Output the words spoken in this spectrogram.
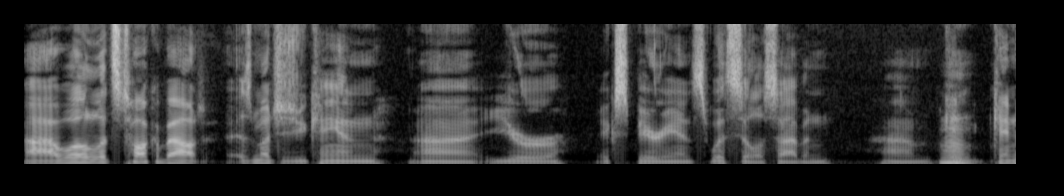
Uh, well, let's talk about as much as you can uh, your experience with psilocybin. Um, can, can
